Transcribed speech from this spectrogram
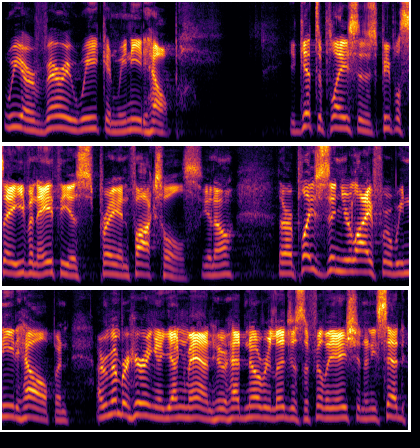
we are very weak and we need help. You get to places, people say even atheists pray in foxholes, you know? There are places in your life where we need help. And I remember hearing a young man who had no religious affiliation, and he said,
